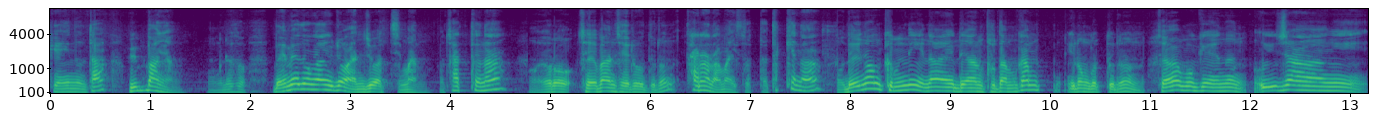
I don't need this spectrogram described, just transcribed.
개인은 다 윗방향. 어, 그래서 매매 동향이 좀 안 좋았지만 차트나 어, 여러 제반 재료들은 살아남아 있었다. 특히나 어, 내년 금리 인하에 대한 부담감 이런 것들은 제가 보기에는 의장이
